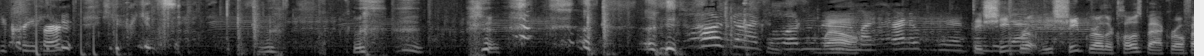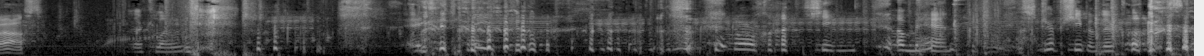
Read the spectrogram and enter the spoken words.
you creeper. you can see I was gonna explode in there. Wow. My friend who was gonna These sheep, grow, these sheep grow their clothes back real fast. Their clothes. And today, We're watching a man strip sheep of their clothes.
